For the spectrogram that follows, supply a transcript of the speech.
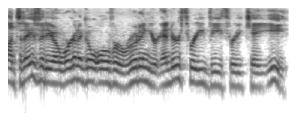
On today's video, we're going to go over rooting your Ender 3 V3KE.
